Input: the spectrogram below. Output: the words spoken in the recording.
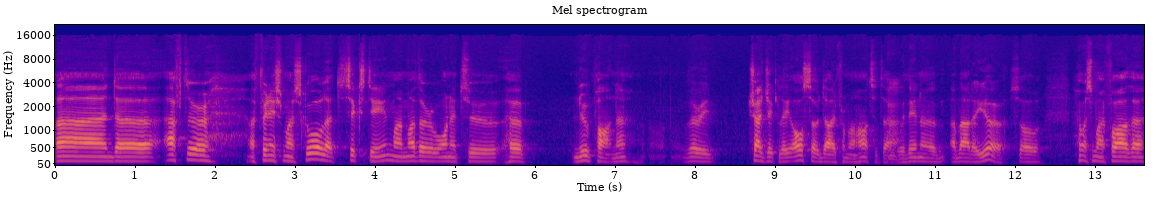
And uh, after I finished my school at 16, my mother wanted to. Her new partner, very tragically, also died from a heart attack Ah. within a, about a year. So it was my father,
